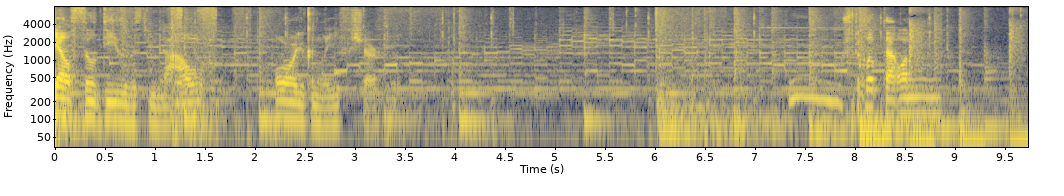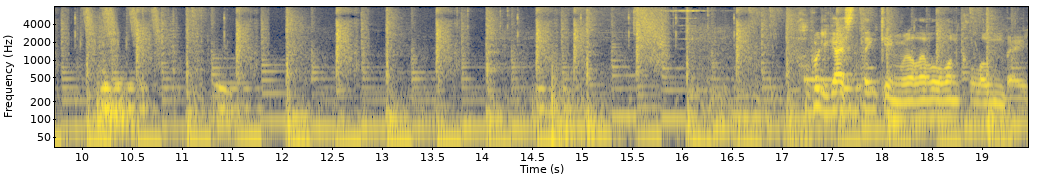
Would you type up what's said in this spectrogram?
DL will still deal with you now. Or you can leave, sure. Ooh, should have clipped that one. What were you guys thinking with a level 1 Clone Bay?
